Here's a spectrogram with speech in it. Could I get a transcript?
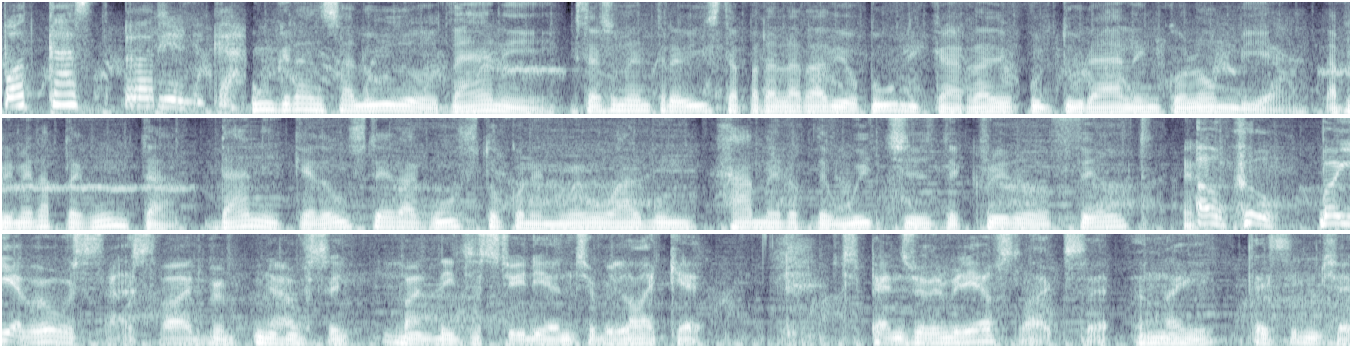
Podcast Radiónica. Un gran saludo, Danny. Esta es una entrevista para la radio pública, Radio Cultural en Colombia. La primera pregunta, Danny, ¿quedó usted a gusto con el nuevo álbum Hammer of the Witches, The Cradle of Filth? Oh, cool. Well, yeah, we're always satisfied, but you know, obviously, won't leave the studio until we like it. It depends whether anybody else likes it, and they, they seem to.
